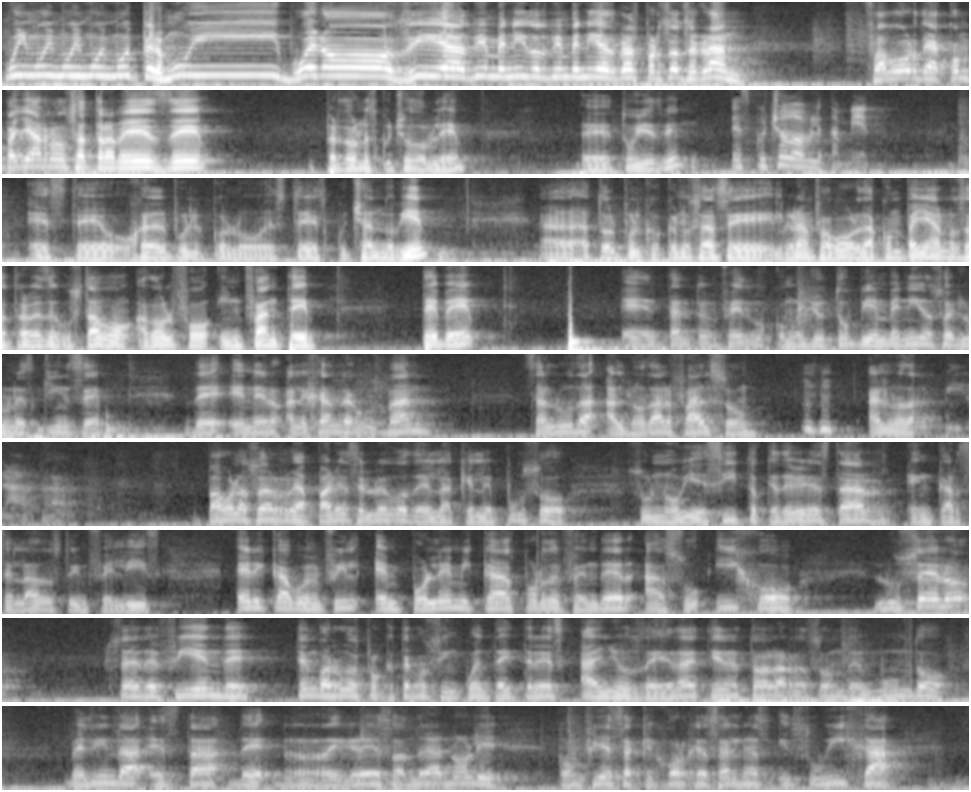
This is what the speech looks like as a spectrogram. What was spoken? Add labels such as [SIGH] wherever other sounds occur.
Muy, muy, muy, muy, muy, pero muy buenos días, bienvenidos, bienvenidas, gracias por su gran favor de acompañarnos a través de, perdón, escucho doble, ¿eh? eh ¿Tú oyes bien? Escucho doble también. Este, ojalá el público lo esté escuchando bien. A, a, todo el público que nos hace el gran favor de acompañarnos a través de Gustavo Adolfo Infante TV en, tanto en Facebook como en YouTube. Bienvenidos, hoy lunes 15 de enero. Alejandra Guzmán saluda al nodal falso, [LAUGHS] al nodal pirata. Paola Suárez reaparece luego de la que le puso su noviecito que debería estar encarcelado, este infeliz. Erika Buenfil en polémicas por defender a su hijo. Lucero se defiende tengo arrugas porque tengo 53 años de edad y tiene toda la razón del mundo. Belinda está de regreso. Andrea Noli confiesa que Jorge Salinas y su hija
